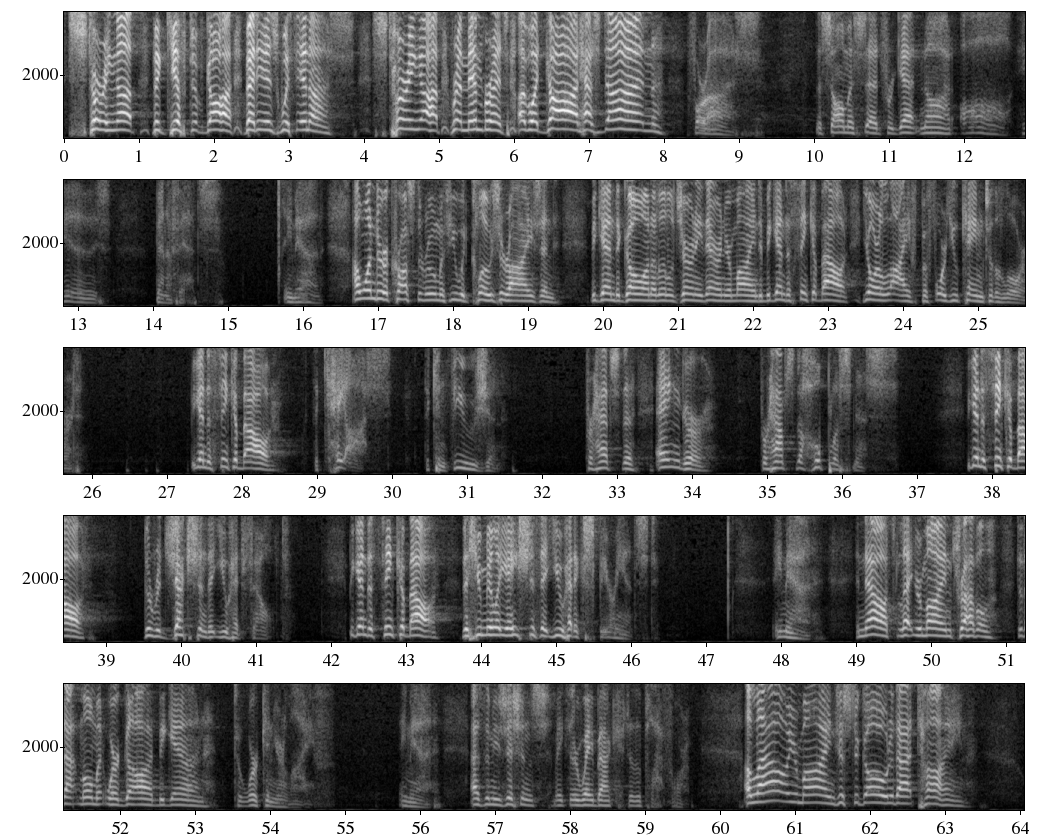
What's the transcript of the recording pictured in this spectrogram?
stirring up the gift of God that is within us stirring up remembrance of what God has done for us. The psalmist said, Forget not all his benefits. Amen. I wonder across the room if you would close your eyes and begin to go on a little journey there in your mind and begin to think about your life before you came to the Lord. Begin to think about the chaos, the confusion, perhaps the anger, perhaps the hopelessness. Begin to think about the rejection that you had felt. Begin to think about the humiliation that you had experienced. Amen. And now let your mind travel to that moment where God began to work in your life. Amen. As the musicians make their way back to the platform. Allow your mind just to go to that time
